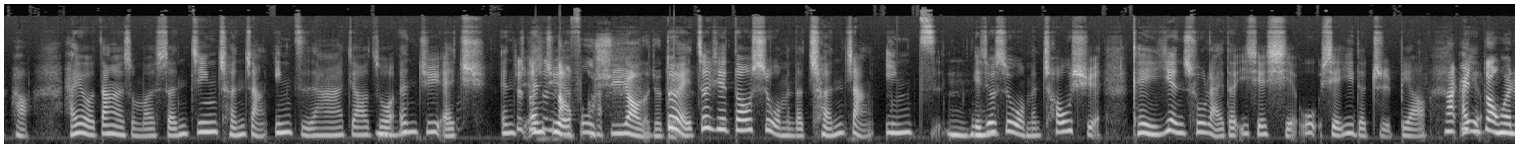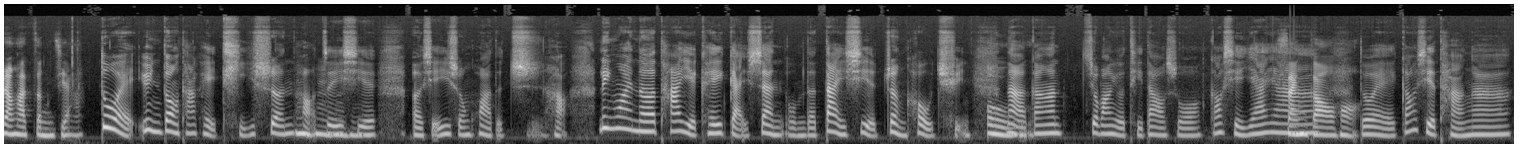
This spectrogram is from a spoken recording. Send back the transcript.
好，还有当然什么神经成长因子啊，叫做 NGH、N 这都是脑部需要的，就对，了。这些都是我们的成长因子，嗯也就是我们抽血可以验出来的一些血物血液的指标。那运动会让它增加，对，运动它可以提升哈、这一些呃血液生化的值哈。另外呢，它也可以改善我们的代谢症候群。哦那刚刚秀芳有提到说高血压呀，三高哈，对高血糖啊，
